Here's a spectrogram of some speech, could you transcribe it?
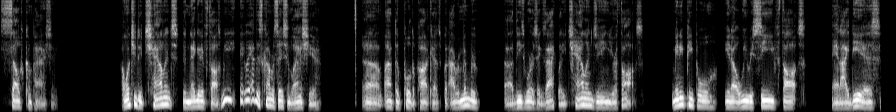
self compassion. I want you to challenge the negative thoughts. We we had this conversation last year. Um, I have to pull the podcast, but I remember uh, these words exactly: challenging your thoughts many people, you know, we receive thoughts and ideas,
